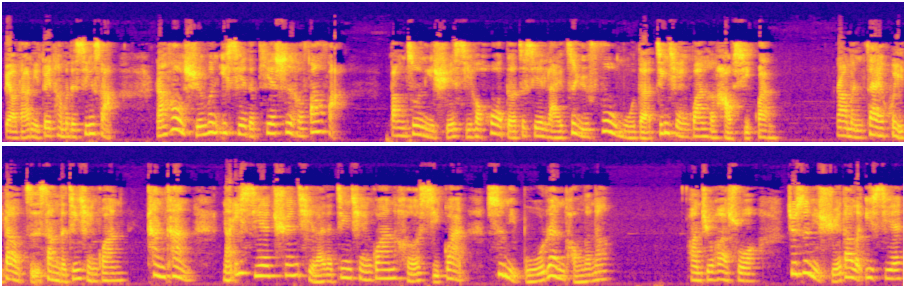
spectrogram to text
表达你对他们的欣赏，然后询问一些的贴士和方法，帮助你学习和获得这些来自于父母的金钱观和好习惯。让我们再回到纸上的金钱观，看看哪一些圈起来的金钱观和习惯是你不认同的呢？换句话说，就是你学到了一些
